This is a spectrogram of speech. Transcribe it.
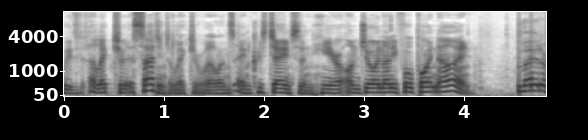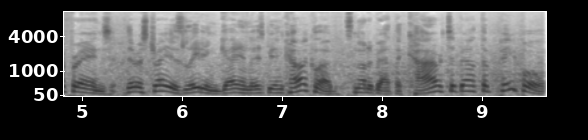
with Electra, Sergeant Electra Wellens and Chris Jameson here on Joy ninety four point nine. Motafrenz, they're Australia's leading gay and lesbian car club. It's not about the car, it's about the people.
